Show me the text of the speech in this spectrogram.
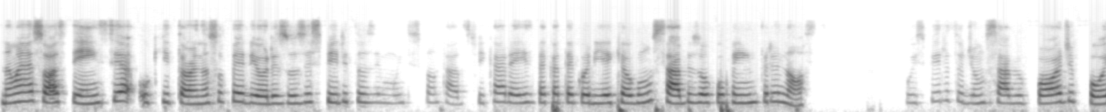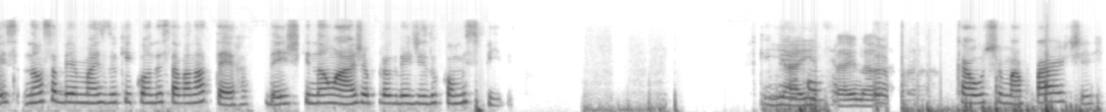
Não é só a ciência o que torna superiores os espíritos, e muito espantados ficareis da categoria que alguns sábios ocupem entre nós. O espírito de um sábio pode, pois, não saber mais do que quando estava na terra, desde que não haja progredido como espírito. Fiquei e aí, Taina? Com a última parte,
